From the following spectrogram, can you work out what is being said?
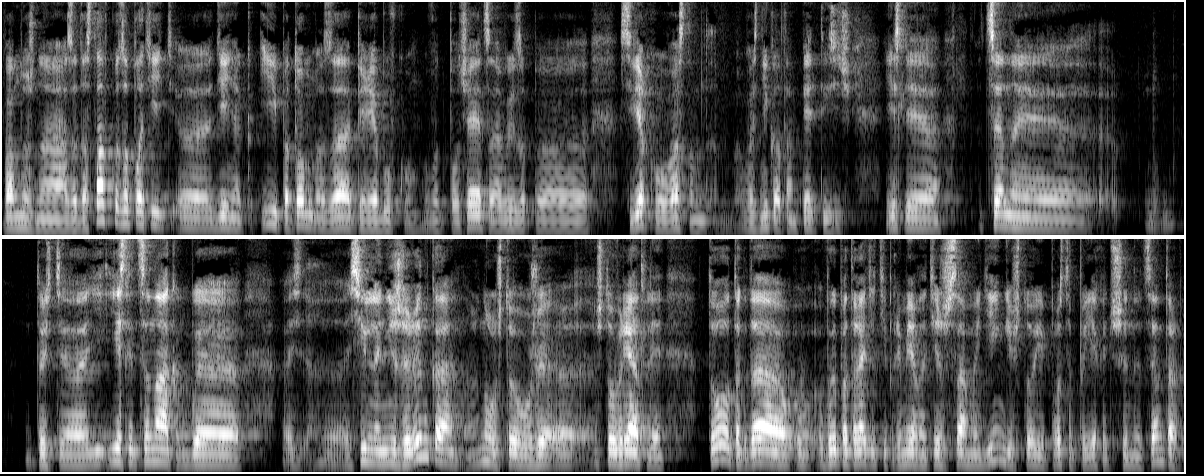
вам нужно за доставку заплатить э, денег и потом за переобувку. Вот получается, вы э, сверху у вас там возникло там 5000. Если цены, то есть, э, если цена как бы э, сильно ниже рынка, ну, что уже, э, что вряд ли, то тогда вы потратите примерно те же самые деньги, что и просто приехать в шинный центр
